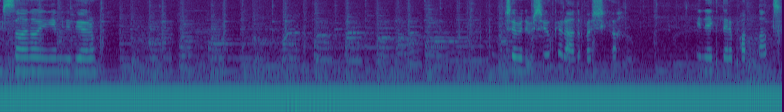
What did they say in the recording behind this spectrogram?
Efsane oyun yemin ediyorum. Çevrede bir şey yok herhalde başka. İnekleri patlat.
